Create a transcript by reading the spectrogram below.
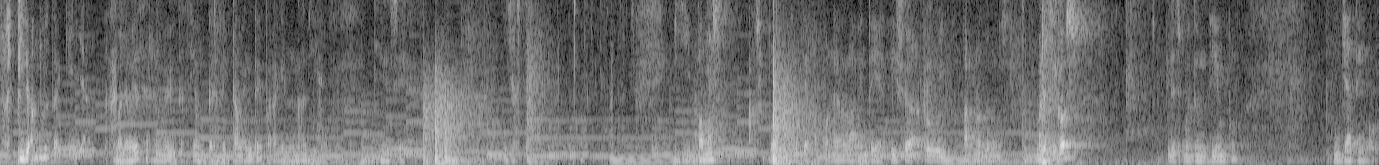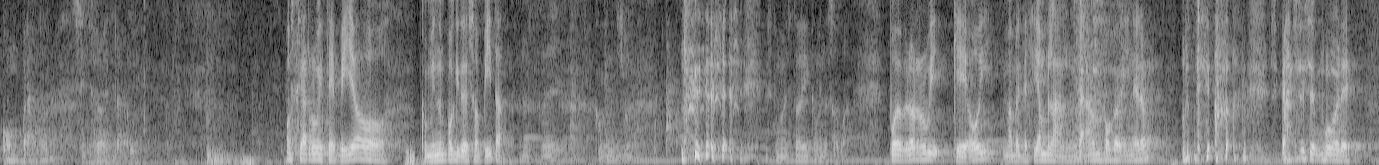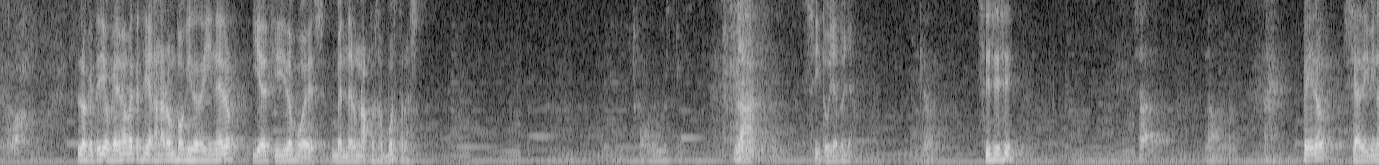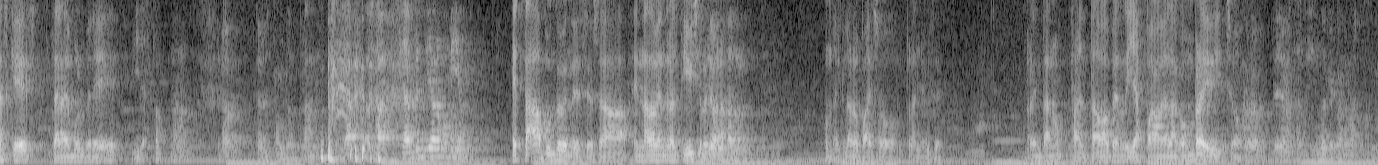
Nos piramos de aquí ya. Vale, voy a cerrar mi habitación perfectamente para que nadie piense. Y ya está. Y vamos a supuestamente a poner a la venta y decirse a Ruby. Ahora nos vemos. Vale, chicos. Después de un tiempo, ya tengo comprador. Sí, se lo voy a decir a Ruby. Hostia, Ruby, te pillo comiendo un poquito de sopita. No estoy comiendo sopa. es como estoy comiendo sopa. Pues, bro, Ruby, que hoy me apetecía en plan ganar un poco de dinero. Hostia, casi se muere. Lo que te digo, que a mí me apetecía ganar un poquito de dinero y he decidido, pues, vender unas cosas vuestras. Como vuestra. La... Sí, tuya, tuya. ¿Qué va? Sí, sí, sí. O sea, no. Pero si adivinas qué es, te la devolveré y ya está. No, no. Pero te eres tonto, en plan. Ya, o sea, que has vendido algo mío. Está a punto de venderse, o sea, en nada vendrá el tío y se lo llevará. Hombre, claro, para eso, en plan, yo qué sé. Renta, ¿no? Faltaba perrillas para la compra y he dicho, Pero, pero ya me estás diciendo que coño me has cogido.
